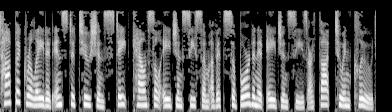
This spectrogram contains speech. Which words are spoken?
Topic related institutions State Council agency Some of its subordinate agencies are thought to include,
